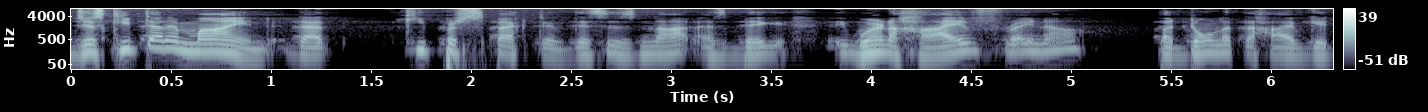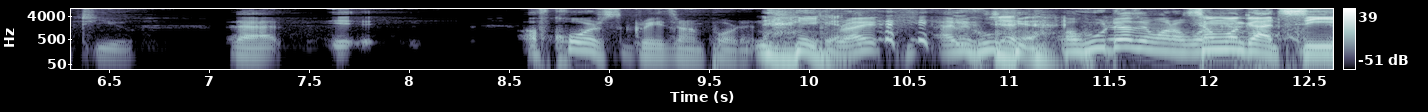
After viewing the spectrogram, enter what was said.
just keep that in mind. That keep perspective. This is not as big. We're in a hive right now, but don't let the hive get to you. That it, of course, grades are important, Yeah. right? I mean, who, Yeah. well, who doesn't want to work? Someone at- got C's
